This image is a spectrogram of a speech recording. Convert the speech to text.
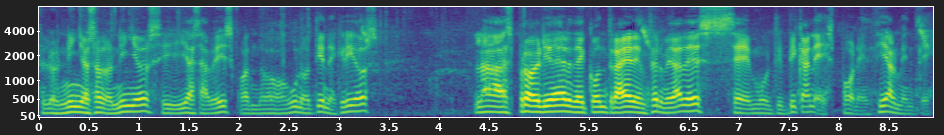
los niños son los niños y ya sabéis, cuando uno tiene críos, las probabilidades de contraer enfermedades se multiplican exponencialmente.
